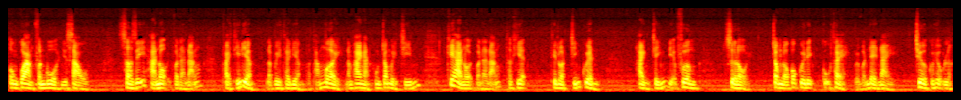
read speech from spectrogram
Ông Quang phân bua như sau, sở dĩ Hà Nội và Đà Nẵng phải thí điểm là vì thời điểm vào tháng 10 năm 2019 khi Hà Nội và Đà Nẵng thực hiện thì luật chính quyền hành chính địa phương sửa đổi, trong đó có quy định cụ thể về vấn đề này chưa có hiệu lực.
